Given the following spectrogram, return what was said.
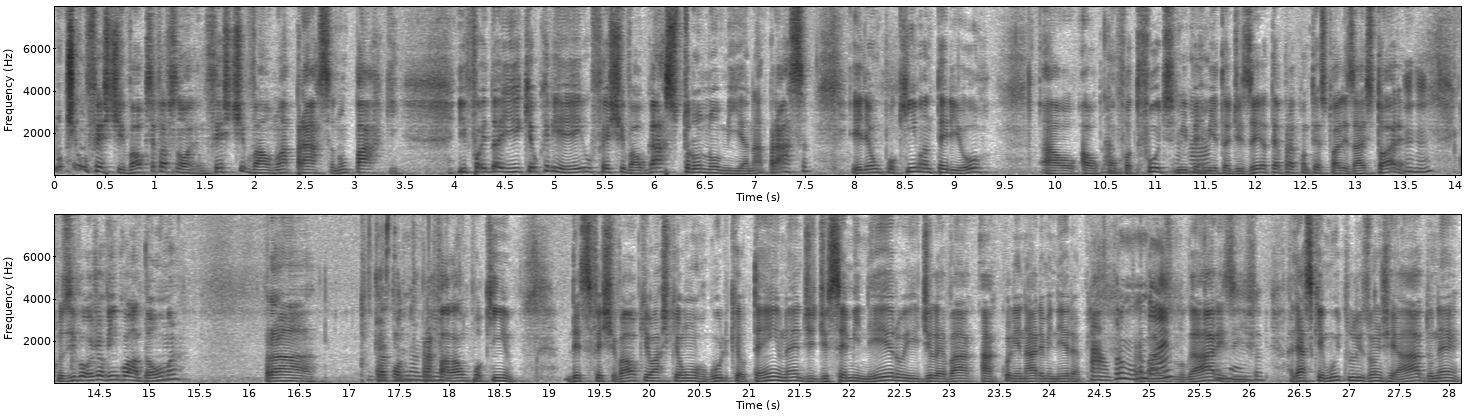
Não tinha um festival que você fala assim, olha, um festival numa praça, num parque. E foi daí que eu criei o Festival Gastronomia na Praça. Ele é um pouquinho anterior ao, ao Comfort Food, se me permita dizer, até para contextualizar a história. Inclusive, hoje eu vim com a Doma para falar um pouquinho desse festival, que eu acho que é um orgulho que eu tenho, né? De, de ser mineiro e de levar a culinária mineira pro mundo, vários né? lugares. E, aliás, fiquei muito lisonjeado, né?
